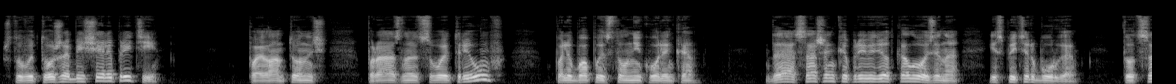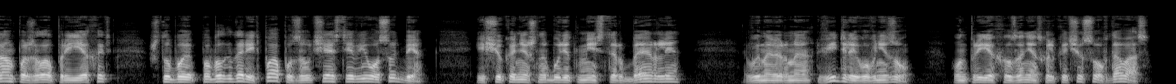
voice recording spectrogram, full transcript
что вы тоже обещали прийти. Павел Антонович празднует свой триумф, полюбопытствовал Николенька. Да, Сашенька приведет Колозина из Петербурга. Тот сам пожелал приехать, чтобы поблагодарить папу за участие в его судьбе. Еще, конечно, будет мистер Берли. Вы, наверное, видели его внизу? Он приехал за несколько часов до вас.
